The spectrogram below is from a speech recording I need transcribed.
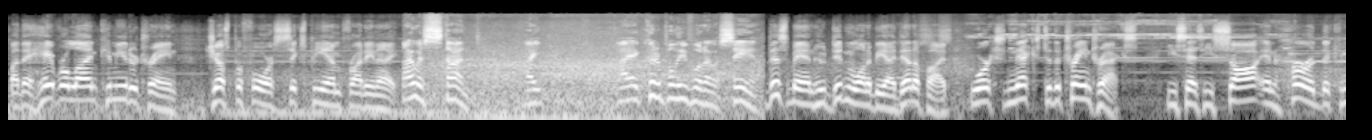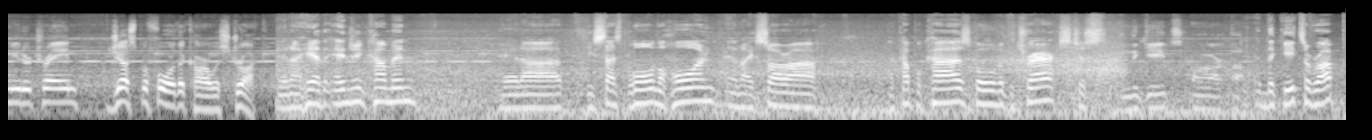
by the Haverhill Line commuter train just before 6 p.m. Friday night. I was stunned. I I couldn't believe what I was seeing. This man, who didn't want to be identified, works next to the train tracks. He says he saw and heard the commuter train just before the car was struck. And I hear the engine coming, and uh, he starts blowing the horn, and I saw uh, a couple cars go over the tracks. Just And the gates are up. the gates are up,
